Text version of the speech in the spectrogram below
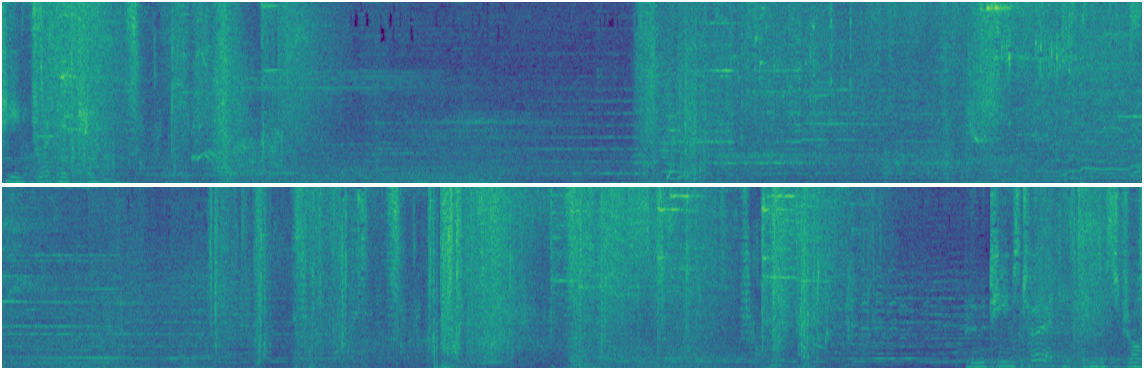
Team triple kill. Blue team's turret has been destroyed.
